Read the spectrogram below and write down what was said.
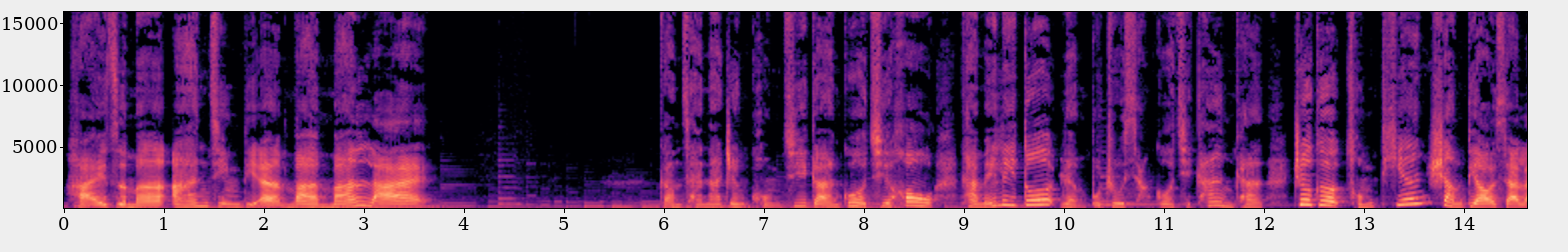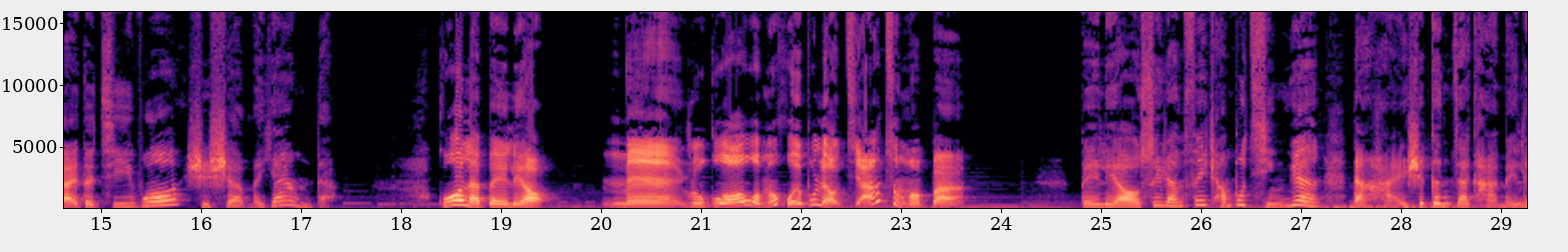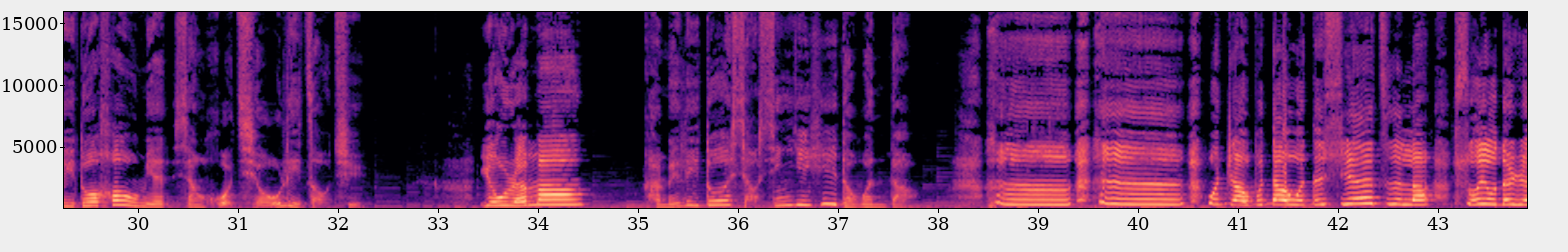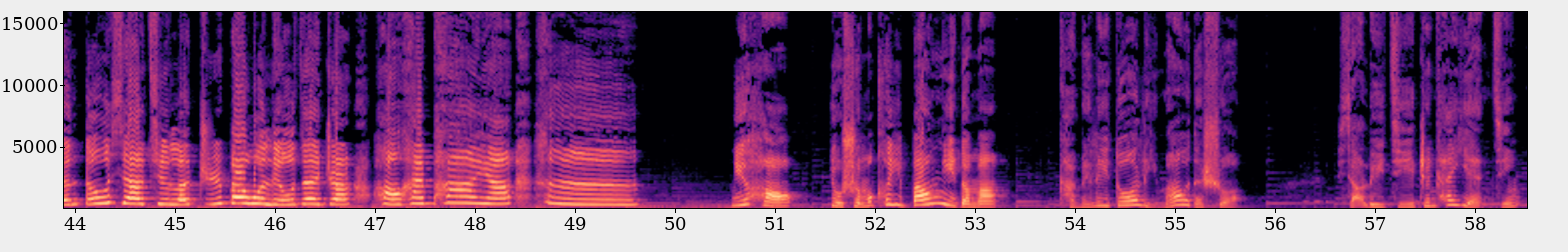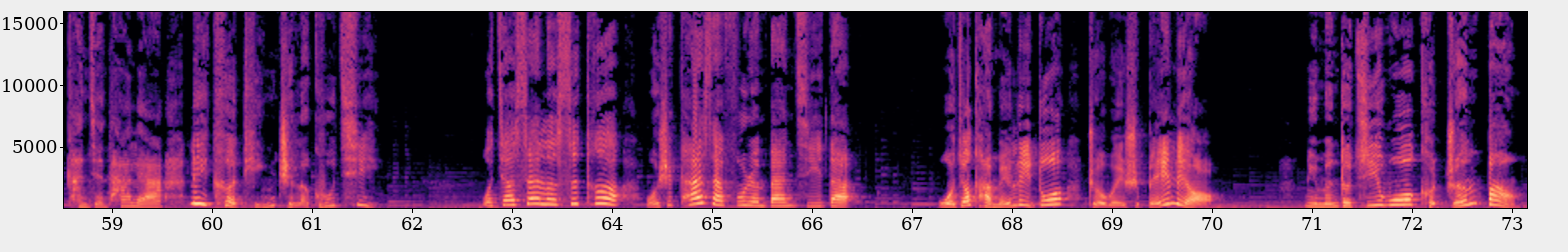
孩子们，安静点，慢慢来。刚才那阵恐惧感过去后，卡梅利多忍不住想过去看看这个从天上掉下来的鸡窝是什么样的。过来，贝利奥。没，如果我们回不了家怎么办？贝利奥虽然非常不情愿，但还是跟在卡梅利多后面向火球里走去。有人吗？卡梅利多小心翼翼地问道：“哼哼，我找不到我的靴子了，所有的人都下去了，只把我留在这儿，好害怕呀！”哼，你好，有什么可以帮你的吗？卡梅利多礼貌地说。小绿鸡睁开眼睛，看见他俩，立刻停止了哭泣。我叫塞勒斯特，我是卡萨夫人班级的。我叫卡梅利多，这位是贝利奥。你们的鸡窝可真棒！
